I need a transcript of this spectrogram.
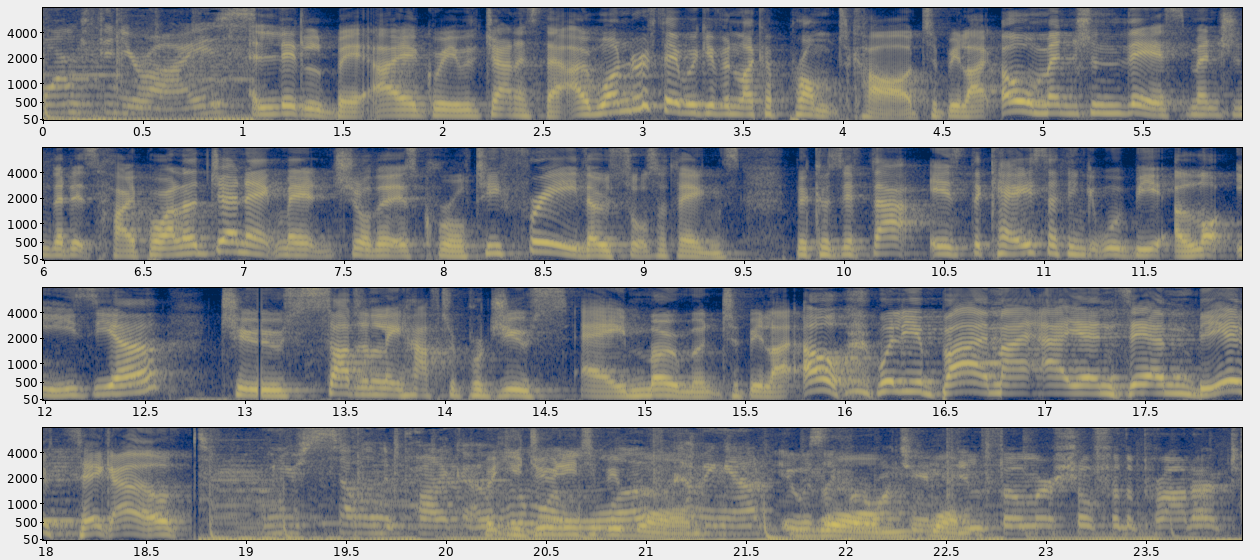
warmth in your eyes. A little bit. I agree with Janice there. I wonder if they were given like a prompt card to be like, oh, mention this, mention that it's hypoallergenic, make sure that it's cruelty free, those sorts of things. Because if that is the case, I think it would be a lot easier to suddenly have to produce a moment to be like, oh, will you buy my ANTM beauty girls? When you're selling the product, But you do need to be love warm. Coming out. It was like we were watching warm. an infomercial for the product.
